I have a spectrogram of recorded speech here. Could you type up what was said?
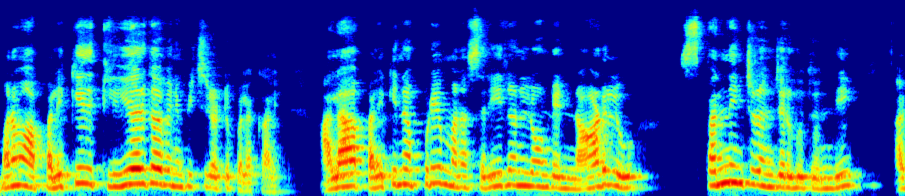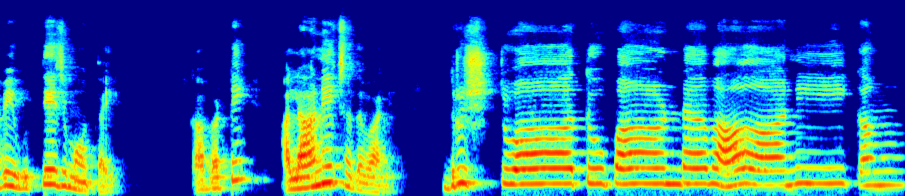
మనం ఆ పలికేది క్లియర్గా వినిపించేటట్టు పలకాలి. అలా పలికినప్పుడే మన శరీరంలో ఉండే నాడులు స్పందించడం జరుగుతుంది. అవి ఉత్తేజమవుతాయి. కాబట్టి అలానే చదవాలి. దృష్ట్వా తు పాండవానీకం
